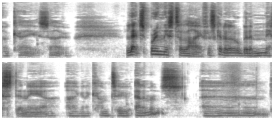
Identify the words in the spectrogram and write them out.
Okay, so let's bring this to life. Let's get a little bit of mist in here. I'm going to come to elements and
